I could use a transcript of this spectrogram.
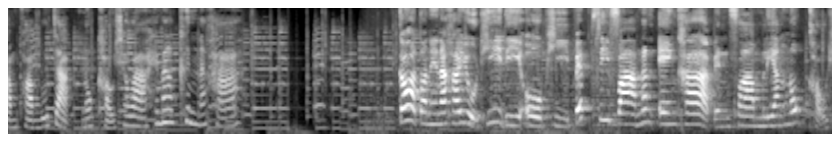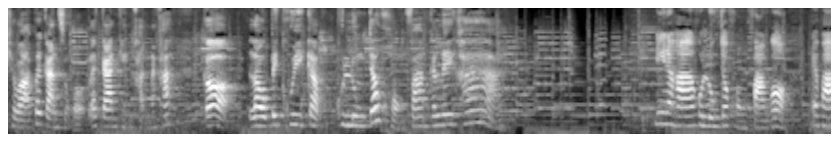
ทำความรู้จักนกเขาชวาให้มากขึ้นนะคะ ก็ตอนนี้นะคะอยู่ที่ DOP Pepsi Farm นั่นเองค่ะ เป็นฟาร์มเลี้ยงนกเขาชวาเพื่อการส่งออกและการแข่งขันนะคะ ก็เราไปคุยกับคุณลุงเจ้าของฟาร์มกันเลยค่ะ นี่นะคะคุณลุงเจ้าของฟาร์มก็ได้พา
